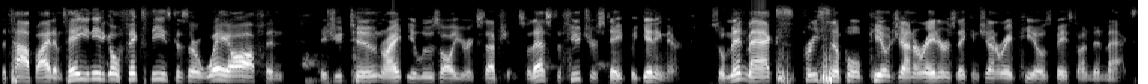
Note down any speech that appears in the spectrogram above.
the top items. Hey, you need to go fix these because they're way off. And as you tune, right, you lose all your exceptions. So that's the future state, but getting there. So min-max, pretty simple PO generators. They can generate POs based on min-max.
